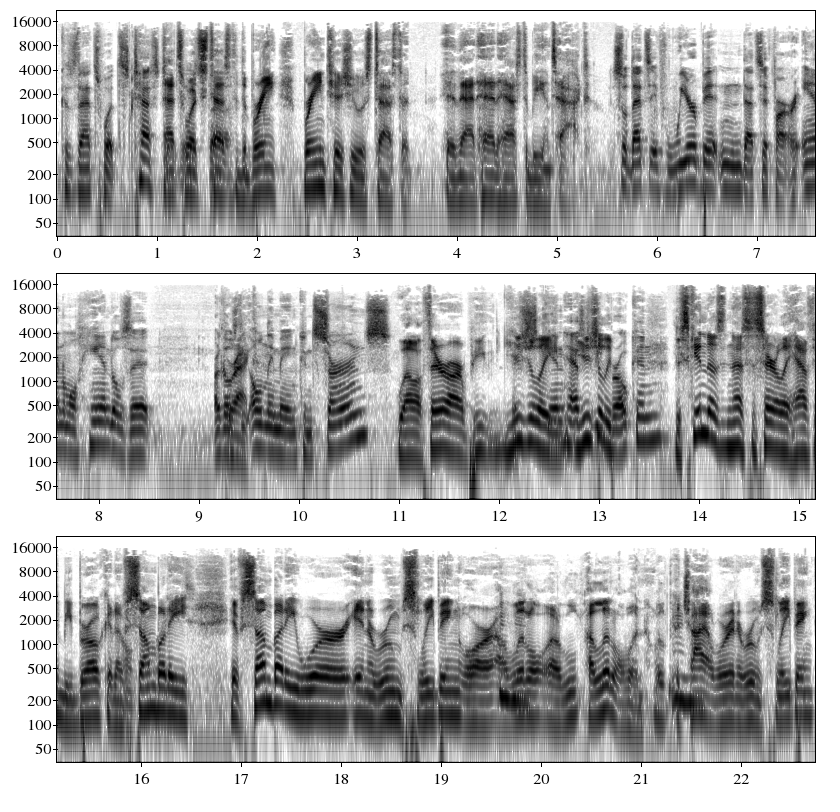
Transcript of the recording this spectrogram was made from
Because that's what's tested. That's what's the- tested. The brain brain tissue is tested, and that head has to be intact. So that's if we're bitten. That's if our animal handles it. Are those Correct. the only main concerns? Well, if there are pe- usually skin has to be usually broken? the skin doesn't necessarily have to be broken. If somebody if somebody were in a room sleeping, or a little a, a little one, a child were in a room sleeping,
